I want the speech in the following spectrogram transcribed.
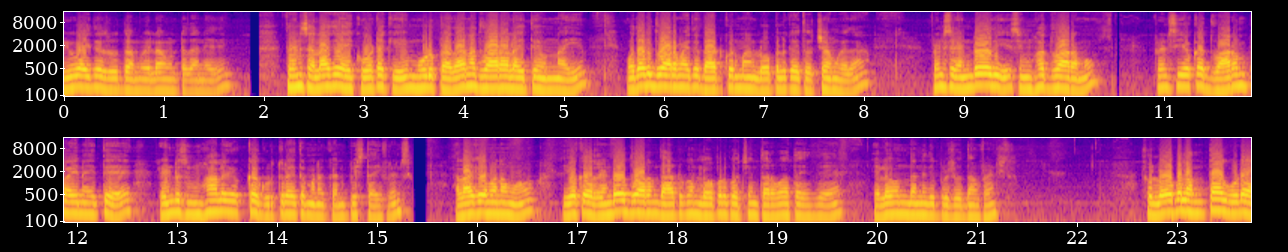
వ్యూ అయితే చూద్దాము ఎలా ఉంటుంది అనేది ఫ్రెండ్స్ అలాగే ఈ కోటకి మూడు ప్రధాన ద్వారాలు అయితే ఉన్నాయి. మొదటి ద్వారం అయితే దాటుకొని మనం లోపలికి అయితే వచ్చాము కదా. ఫ్రెండ్స్ రెండవది సింహద్వారము. ఫ్రెండ్స్ ఈ యొక్క ద్వారం పైన అయితే రెండు సింహాల యొక్క గుర్తులు అయితే మనకు కనిపిస్తాయి ఫ్రెండ్స్. అలాగే మనము ఈ యొక్క రెండవ ద్వారం దాటుకొని లోపలికి వచ్చిన తర్వాత అయితే ఎలా ఉందనేది ఇప్పుడు చూద్దాం ఫ్రెండ్స్. సో లోపలంతా కూడా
